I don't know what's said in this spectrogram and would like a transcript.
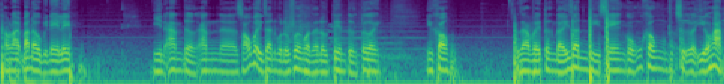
Tham lai bắt đầu bị đè lên. Nhìn ăn tưởng ăn ờ, 6-7 dân của đối phương còn ra đầu tiên tưởng tươi. Nhưng không ra với từng đấy dân thì xe cũng không thực sự là yếu hẳn.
